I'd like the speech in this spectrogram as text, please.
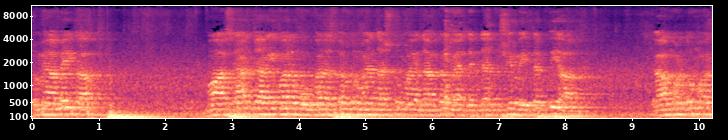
तो मैं आवेगा माँ साथ जागे वाला मौका रास्ता तो मैं दस तो मैं लाकर मैं दिल्ली खुशी में तक दिया। क्या मर्दों माँ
